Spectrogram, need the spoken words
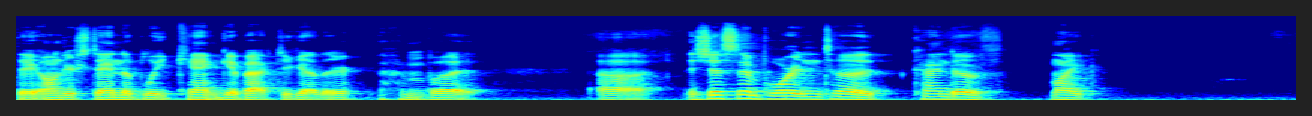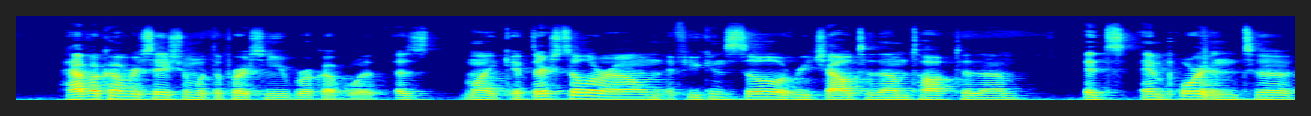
they understandably can't get back together, but uh, it's just important to kind of like have a conversation with the person you broke up with as like if they're still around if you can still reach out to them talk to them it's important to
